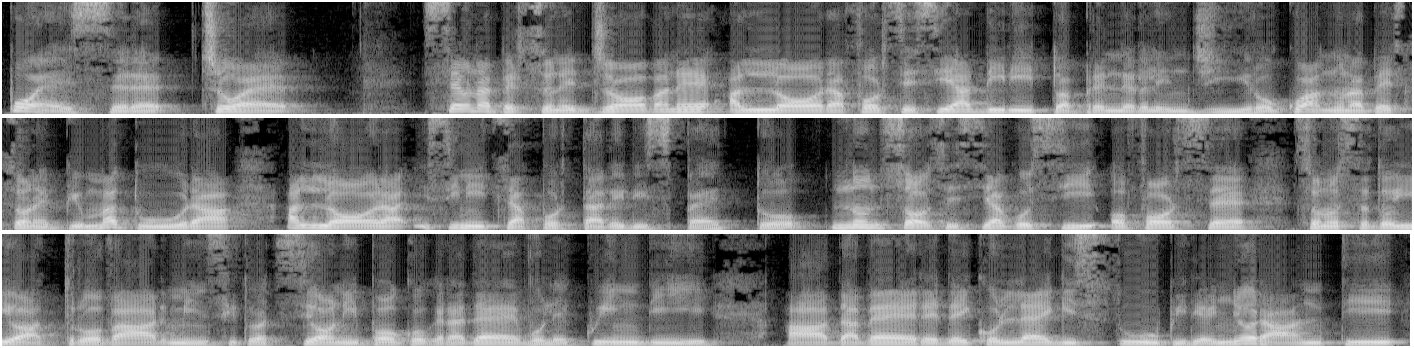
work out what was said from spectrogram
Può essere, cioè se una persona è giovane, allora forse si ha diritto a prenderla in giro. Quando una persona è più matura, allora si inizia a portare rispetto. Non so se sia così o forse sono stato io a trovarmi in situazioni poco gradevoli e quindi ad avere dei colleghi stupidi e ignoranti.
